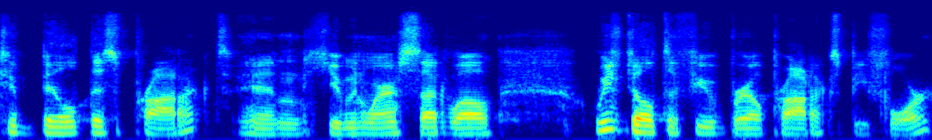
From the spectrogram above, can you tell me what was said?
to build this product. And Humanware said, well, we've built a few Braille products before.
